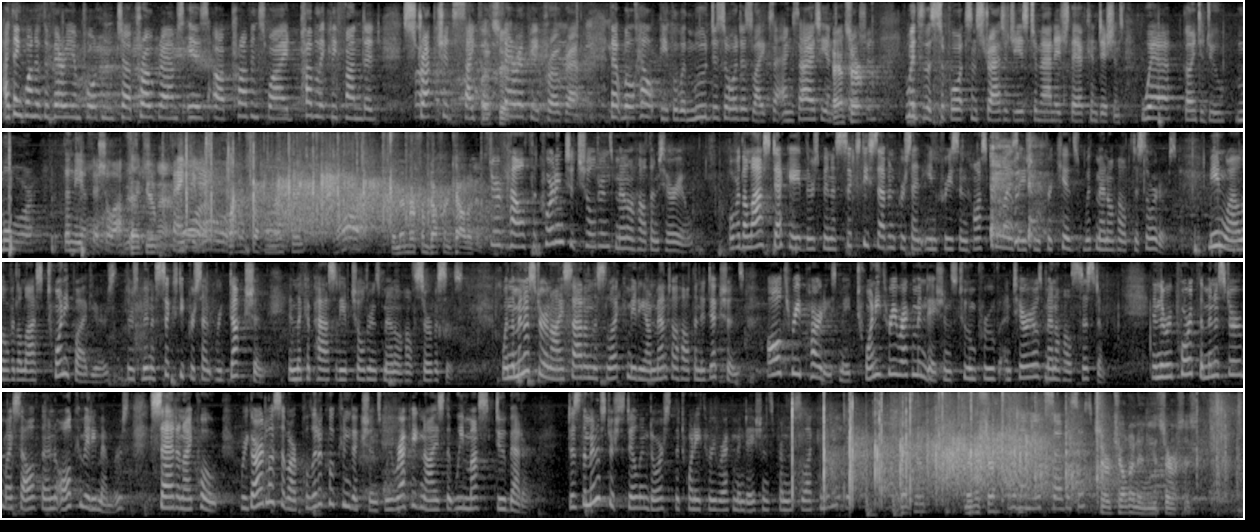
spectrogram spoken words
I think one of the very important uh, programs is our province-wide, publicly funded, structured psychotherapy program that will help people with mood disorders like anxiety and Answer. depression with the supports and strategies to manage their conditions. We're going to do more than the official office. Thank you. Thank you. Mr. Final supplementary. The member from Dufferin-Caledon. Minister of Health, according to Children's Mental Health Ontario, over the last decade, there's been a 67% increase in hospitalization for kids with mental health disorders. Meanwhile, over the last 25 years, there's been a 60% reduction in the capacity of children's mental health services. When the minister and I sat on the Select Committee on Mental Health and Addictions, all three parties made 23 recommendations to improve Ontario's mental health system. In the report, the minister, myself, and all committee members said, and I quote, regardless of our political convictions, we recognize that we must do better. Does the minister still endorse the 23 recommendations from the Select Committee? Thank you. Minister. Children and Youth Services. Serve Children and Youth Services.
